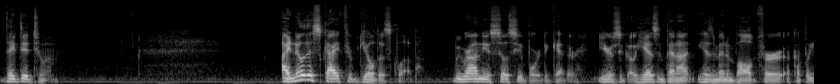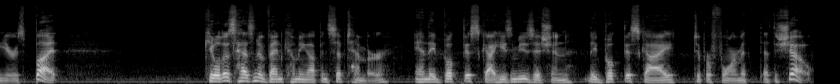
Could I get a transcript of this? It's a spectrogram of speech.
they did to him. I know this guy through Gilda's Club. We were on the associate board together years ago. He hasn't been on, he hasn't been involved for a couple of years, but Gilda's has an event coming up in September, and they booked this guy. He's a musician. They booked this guy to perform at, at the show,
